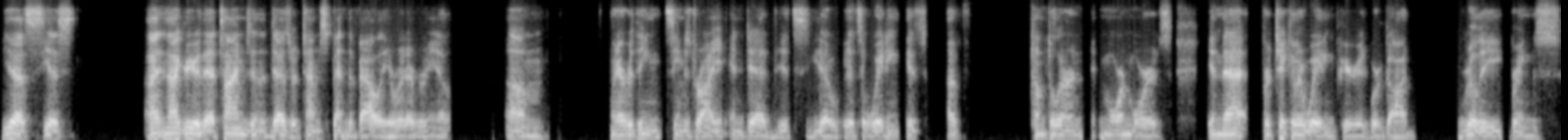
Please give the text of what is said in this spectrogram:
Yes, yes. I, and I agree with that. Times in the desert, times spent in the valley or whatever, you know. Um, when everything seems dry and dead. It's you know it's a waiting. It's I've come to learn more and more. It's in that particular waiting period where God really brings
